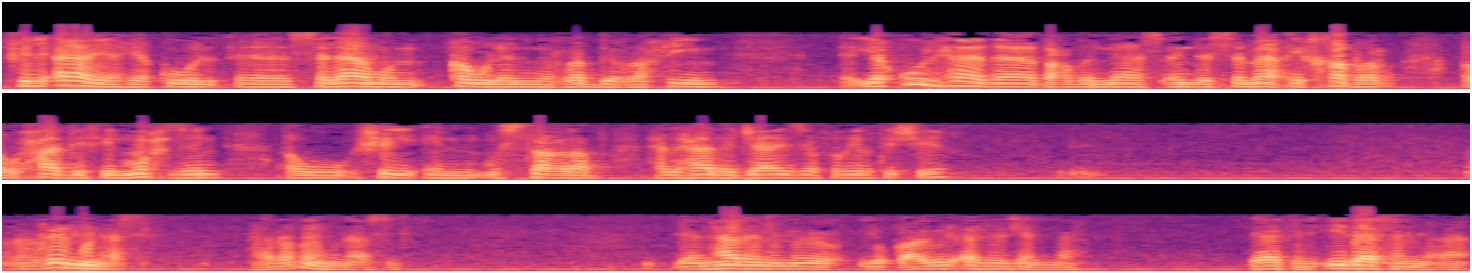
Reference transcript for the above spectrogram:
في الآية يقول آه، سلام قولا من رب رحيم. يقول هذا بعض الناس عند سماع خبر أو حادث محزن أو شيء مستغرب. هل هذا جائز يا فضيلة الشيخ؟ غير مناسب. هذا غير مناسب. لأن هذا مما يقال لأهل الجنة. لكن إذا سمع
